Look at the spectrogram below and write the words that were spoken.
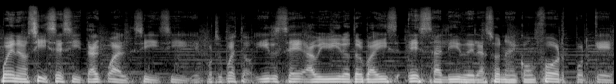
Bueno, sí, sí, tal cual, sí, sí, eh, por supuesto, irse a vivir a otro país es salir de la zona de confort, porque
